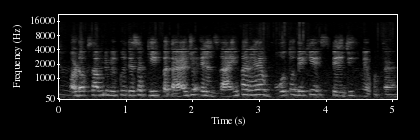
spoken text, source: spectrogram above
हम्म। और डॉक्टर साहब ने बिल्कुल जैसा ठीक बताया जो एल्जाइमर है वो तो देखिए स्टेजेस में होता है।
